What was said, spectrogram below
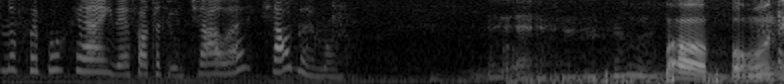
Não foi porque ainda é falta de um tchau, é? Tchau, meu irmão. Bobone.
